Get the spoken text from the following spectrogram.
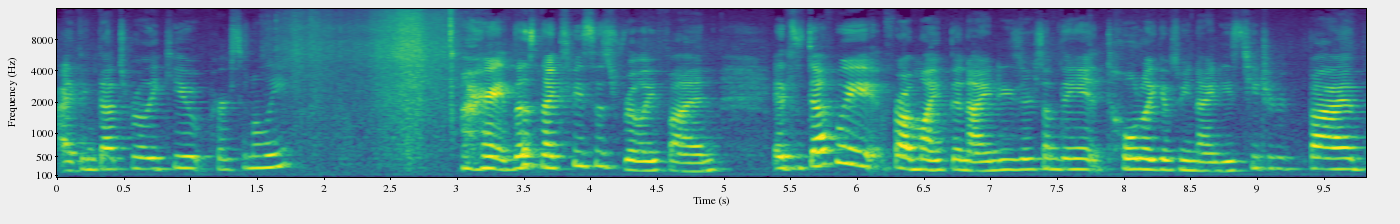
I think that's really cute personally. All right, this next piece is really fun. It's definitely from like the 90s or something. It totally gives me 90s teacher vibe.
